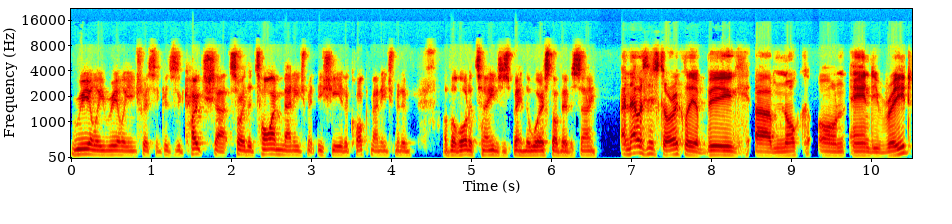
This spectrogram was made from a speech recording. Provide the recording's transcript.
really really interesting because the coach uh, sorry the time management this year the clock management of, of a lot of teams has been the worst I've ever seen. And that was historically a big um, knock on Andy Reid.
